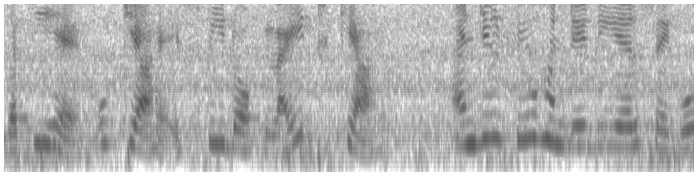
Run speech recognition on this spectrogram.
गति है, वो क्या है? स्पीड ऑफ़ लाइट क्या है? एंटिल फ्यू हंड्रेड ईयर्स एगो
